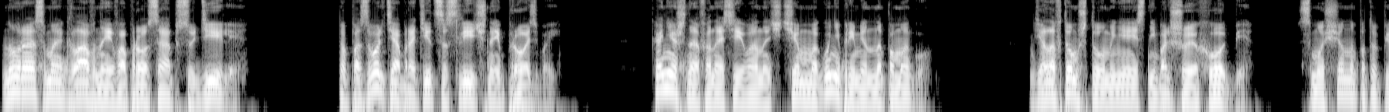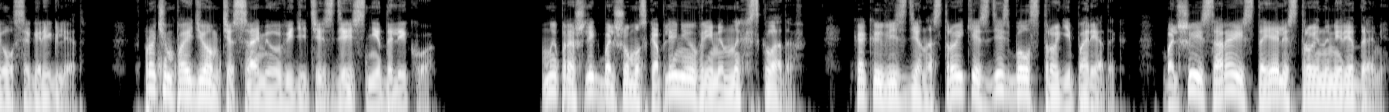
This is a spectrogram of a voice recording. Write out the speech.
Ну, раз мы главные вопросы обсудили, то позвольте обратиться с личной просьбой. Конечно, Афанасий Иванович, чем могу, непременно помогу. Дело в том, что у меня есть небольшое хобби. Смущенно потупился Гореглет. Впрочем, пойдемте, сами увидите, здесь недалеко. Мы прошли к большому скоплению временных складов. Как и везде на стройке, здесь был строгий порядок. Большие сараи стояли стройными рядами.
